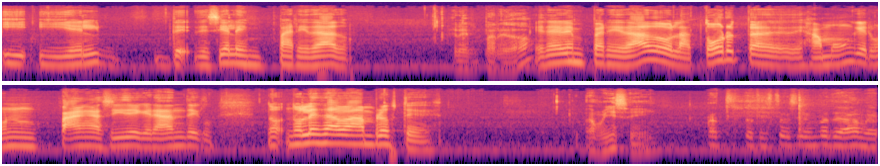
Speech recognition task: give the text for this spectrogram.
y, y él de- decía el emparedado. ¿El emparedado? Era el emparedado, la torta de, de jamón, que era un pan así de grande. No, ¿No les daba hambre a ustedes? A mí sí. Siempre te da hambre.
